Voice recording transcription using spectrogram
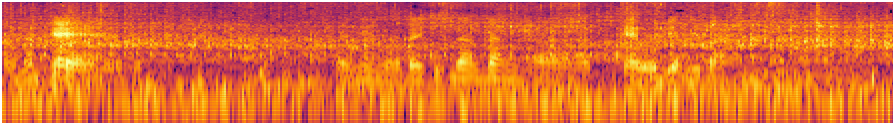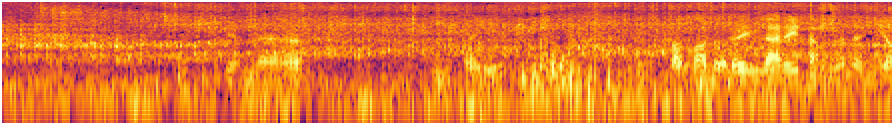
Đây, đang kè. Đấy, nhưng ở đây cũng đang đang à, kè bờ biển thì phải. Hiện là mình thấy bà con ở đây ra đây tắm rất là nhiều.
